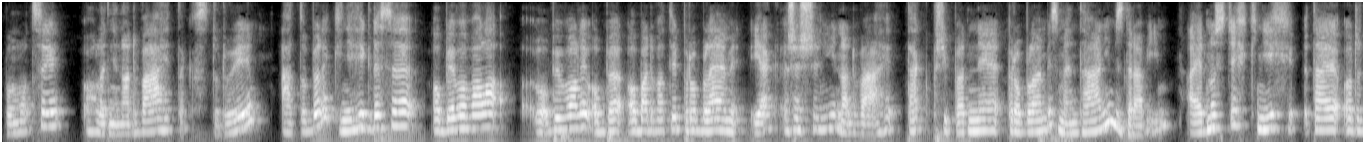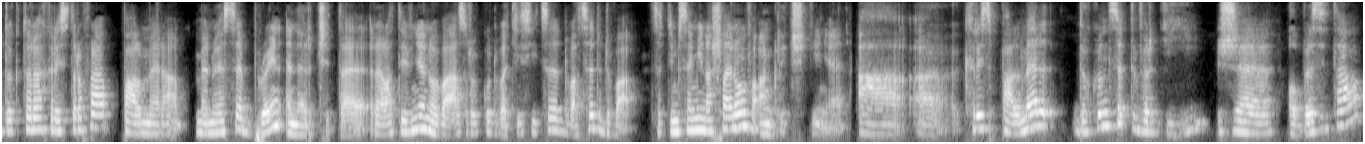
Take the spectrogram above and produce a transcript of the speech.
pomoci ohledně nadváhy, tak studuji. A to byly knihy, kde se objevovala, objevovaly oba, oba dva ty problémy, jak řešení nadváhy, tak případně problémy s mentálním zdravím. A jedno z těch knih, ta je od doktora Christopha Palmera, jmenuje se Brain Energy, to je relativně nová z roku 2022. Zatím jsem ji našla jenom v angličtině. A Chris Palmer dokonce tvrdí, že obezita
